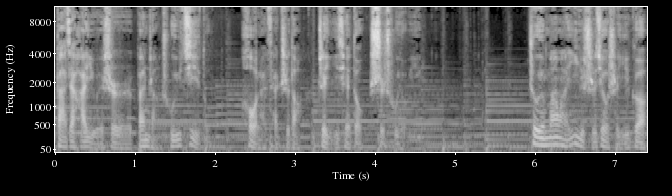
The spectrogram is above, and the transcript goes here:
大家还以为是班长出于嫉妒，后来才知道这一切都事出有因。这位妈妈一直就是一个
